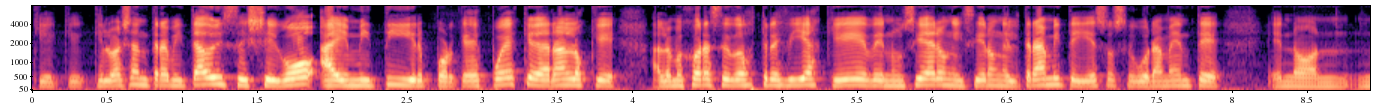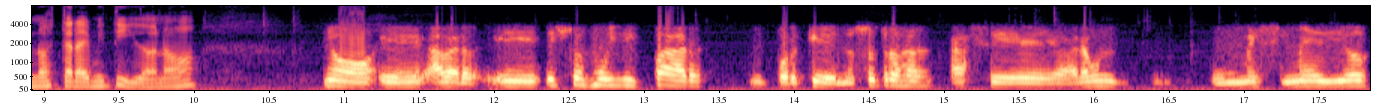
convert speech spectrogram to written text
que, que, lo hayan tramitado y se llegó a emitir? Porque después quedarán los que a lo mejor hace dos, tres días que denunciaron, hicieron el trámite y eso seguramente eh, no, no estará emitido, ¿no? No, eh, a ver, eso es muy dispar porque nosotros hace, hará un, un mes y medio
